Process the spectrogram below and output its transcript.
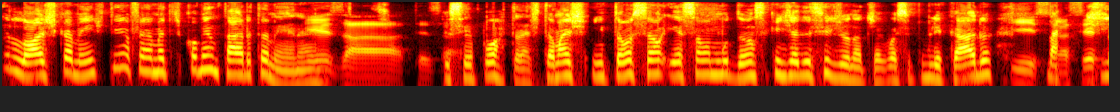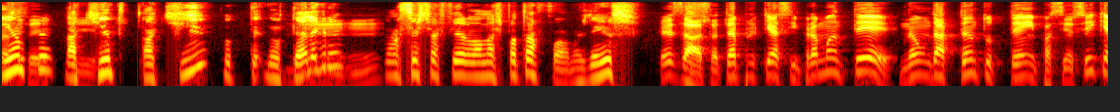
E, logicamente, tem a ferramenta de comentário também, né? Exato, exato. Isso é importante. Então, mas, então essa, essa é uma mudança que a gente já decidiu, né, Tiago? Vai ser publicado Isso, na, na quinta, na quinta, aqui no, no Telegram, uhum. na sexta-feira lá nas plataformas, não é isso? Exato, até porque assim, para manter, não dá tanto tempo, assim, eu sei que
